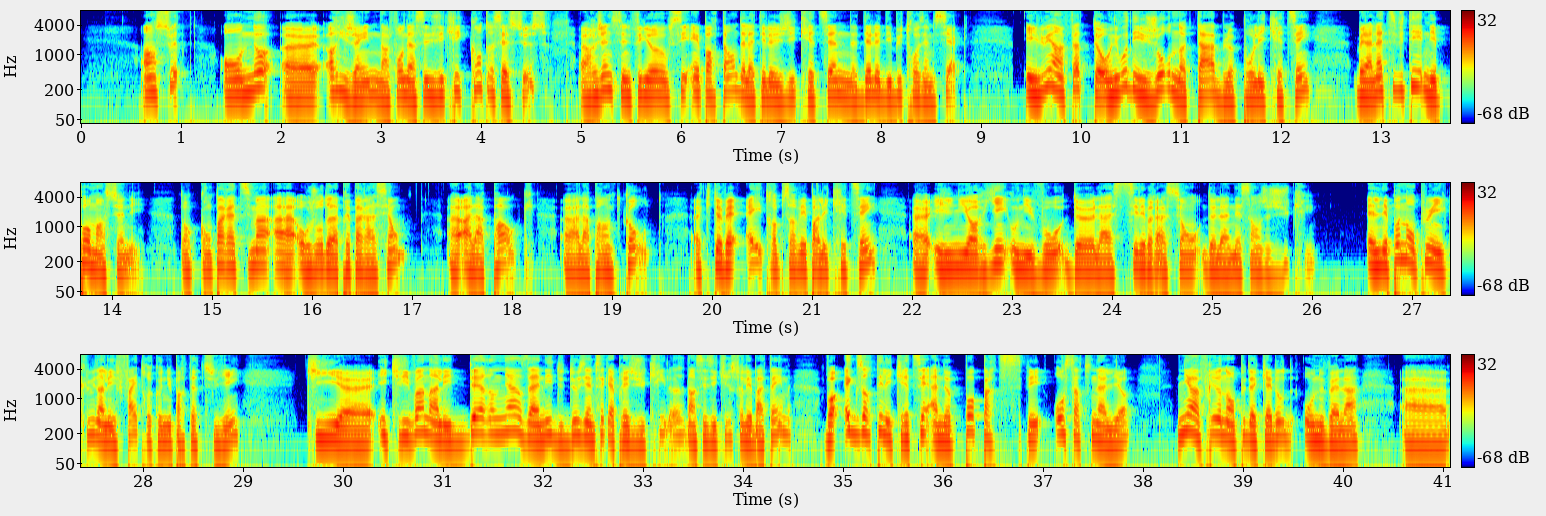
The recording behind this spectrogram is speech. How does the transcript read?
Ensuite, on a euh, Origène, dans le fond, dans ses écrits contre Celsius. Origène, c'est une figure aussi importante de la théologie chrétienne dès le début du 3 siècle. Et lui, en fait, au niveau des jours notables pour les chrétiens, ben, la nativité n'est pas mentionnée. Donc, comparativement au jour de la préparation, euh, à la Pâque, euh, à la Pentecôte, qui devait être observée par les chrétiens, il n'y a rien au niveau de la célébration de la naissance de Jésus-Christ. Elle n'est pas non plus inclue dans les fêtes reconnues par Tertullien, qui, euh, écrivant dans les dernières années du deuxième siècle après Jésus-Christ, dans ses écrits sur les baptêmes, va exhorter les chrétiens à ne pas participer au Saturnalia, ni à offrir non plus de cadeaux au Nouvel An euh,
